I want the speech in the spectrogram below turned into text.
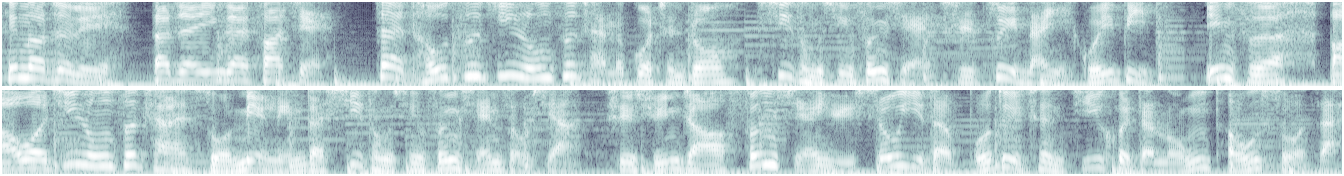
听到这里，大家应该发现，在投资金融资产的过程中，系统性风险是最难以规避。因此，把握金融资产所面临的系统性风险走向，是寻找风险与收益的不对称机会的龙头所在。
